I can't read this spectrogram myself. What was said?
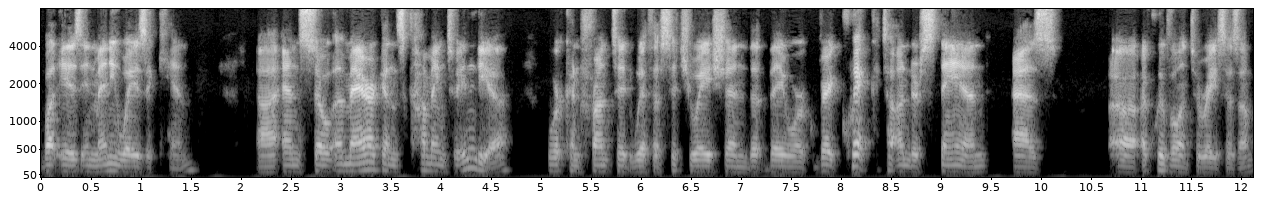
but is in many ways akin. Uh, and so Americans coming to India were confronted with a situation that they were very quick to understand as uh, equivalent to racism,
